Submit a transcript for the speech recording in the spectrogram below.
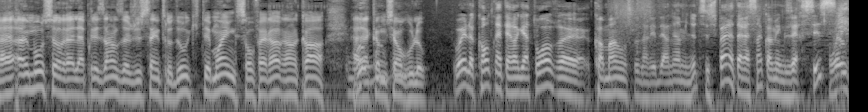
Euh, un mot sur la présence de Justin Trudeau qui témoigne, sauf erreur encore, à la commission Rouleau. Oui, le contre-interrogatoire euh, commence là, dans les dernières minutes. C'est super intéressant comme exercice Oui.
